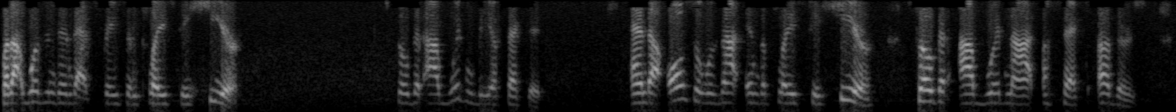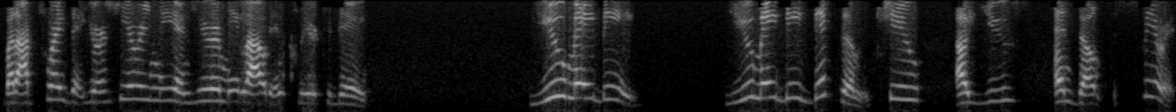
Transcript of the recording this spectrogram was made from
But I wasn't in that space and place to hear so that I wouldn't be affected. And I also was not in the place to hear so that I would not affect others. But I pray that you're hearing me and hearing me loud and clear today. You may be, you may be victim to a use and dump spirit.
